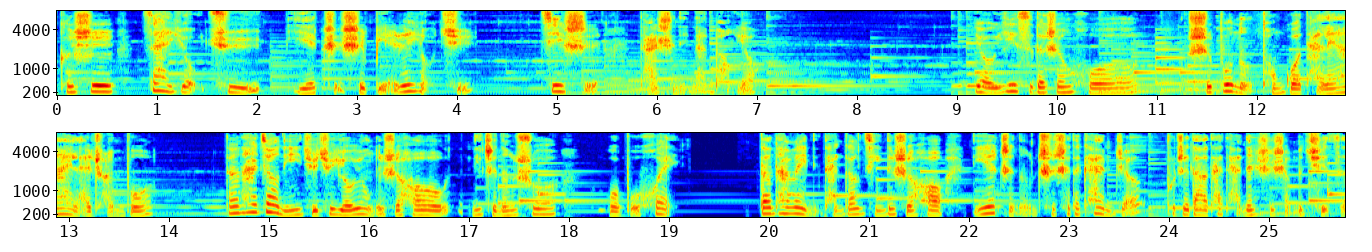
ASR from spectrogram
可是再有趣，也只是别人有趣，即使他是你男朋友。有意思的生活是不能通过谈恋爱来传播。当他叫你一起去游泳的时候，你只能说“我不会”；当他为你弹钢琴的时候，你也只能痴痴地看着，不知道他弹的是什么曲子；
